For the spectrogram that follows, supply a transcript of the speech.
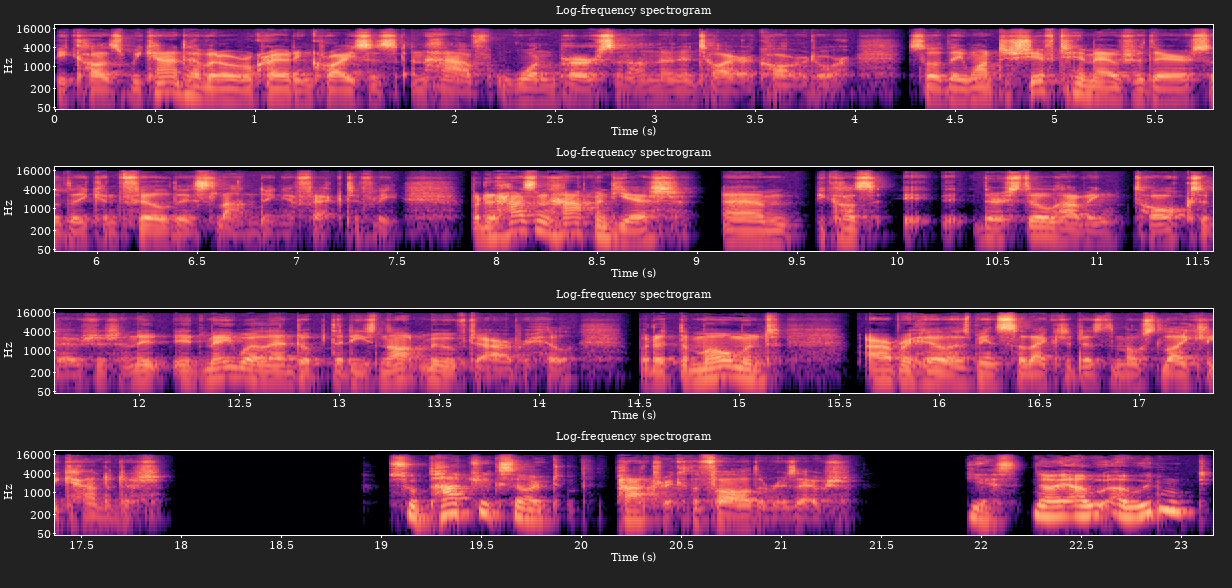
because we can't have an overcrowding crisis and have one person on an entire corridor. So they want to shift him out of there so they can fill this landing effectively. But it hasn't happened yet um, because it, they're still having talks about it. And it, it may well end up that he's not moved to Arbour Hill. But at the moment, Arbour Hill has been selected as the most likely candidate. So Patrick's out. Patrick, the father, is out. Yes. Now, I, I wouldn't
